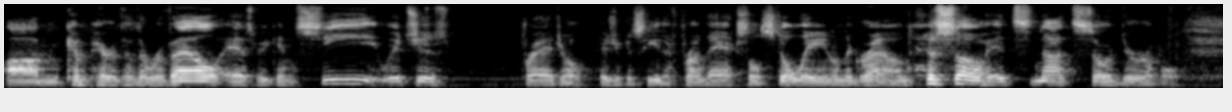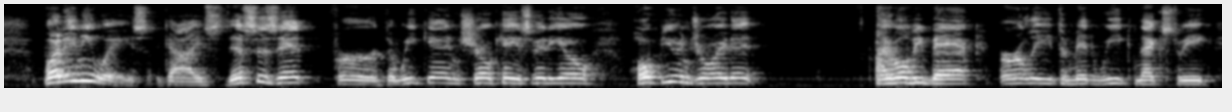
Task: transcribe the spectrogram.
um, compared to the Revell, as we can see, which is fragile. As you can see, the front axle is still laying on the ground, so it's not so durable. But anyways, guys, this is it for the weekend showcase video. Hope you enjoyed it. I will be back early to midweek next week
